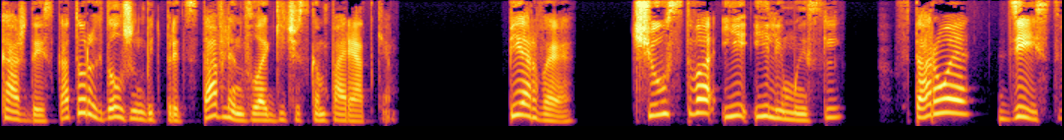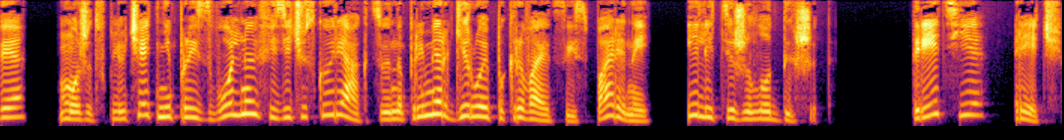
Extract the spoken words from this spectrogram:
каждый из которых должен быть представлен в логическом порядке. Первое — чувство и или мысль. Второе Действие может включать непроизвольную физическую реакцию, например, герой покрывается испариной или тяжело дышит. Третье — речь.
